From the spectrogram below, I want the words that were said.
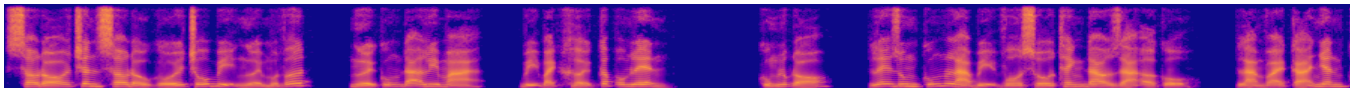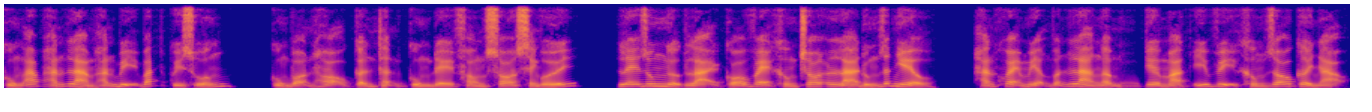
sau đó chân sau đầu gối chỗ bị người một vớt, người cũng đã ly mà, bị bạch khởi cấp ôm lên. Cùng lúc đó, lễ dung cũng là bị vô số thanh đao giá ở cổ, làm vài cá nhân cùng áp hắn làm hắn bị bắt quỳ xuống, cùng bọn họ cẩn thận cùng đề phòng so sánh với, lễ dung ngược lại có vẻ không cho là đúng rất nhiều, hắn khỏe miệng vẫn là ngậm kia mặt ý vị không rõ cười nhạo,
